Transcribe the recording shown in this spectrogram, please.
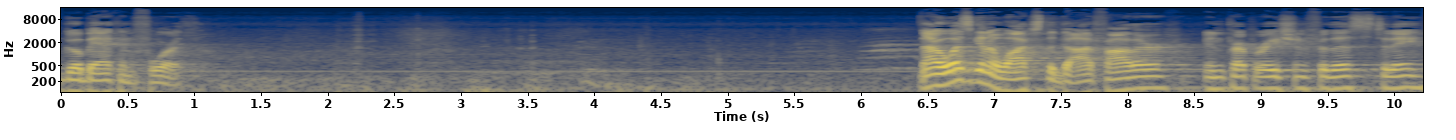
go back and forth? Now I was gonna watch The Godfather in preparation for this today.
